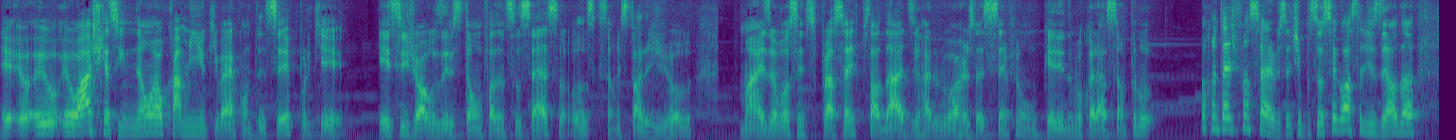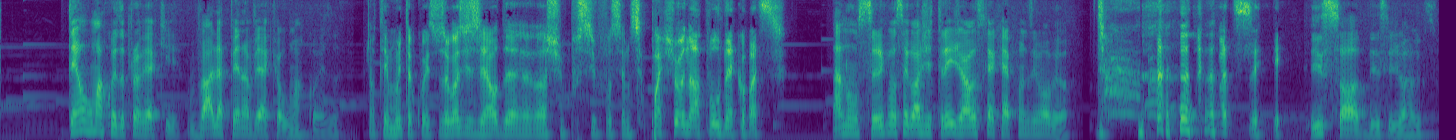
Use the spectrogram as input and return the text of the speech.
Eu, eu, eu, eu acho que assim, não é o caminho que vai acontecer, porque esses jogos eles estão fazendo sucesso, os que são história de jogo. Mas eu vou sentir bastante saudades e o Hyrule Warriors vai ser sempre um querido no meu coração pelo, pela quantidade de fanservice. É Tipo, se você gosta de Zelda, tem alguma coisa pra ver aqui. Vale a pena ver aqui alguma coisa. Não tem muita coisa. Se você gosta de Zelda, eu acho impossível você não se apaixonar pelo negócio. A não ser que você goste de três jogos que a Capcom desenvolveu. Pode ser. E só desses jogos.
